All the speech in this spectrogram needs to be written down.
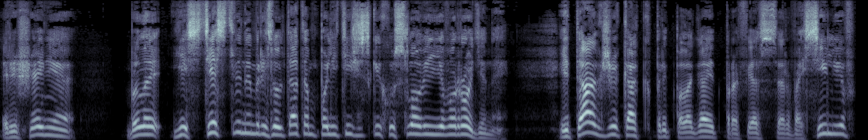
решение было естественным результатом политических условий его родины, и так же, как предполагает профессор Васильев,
